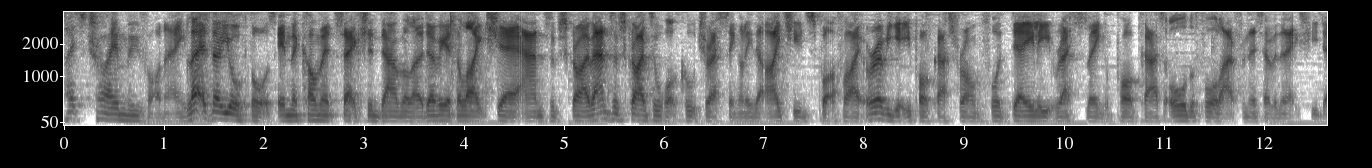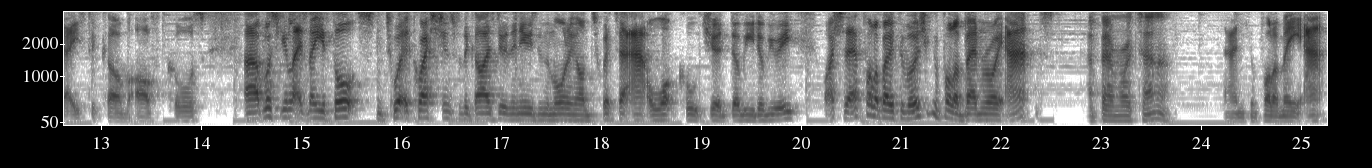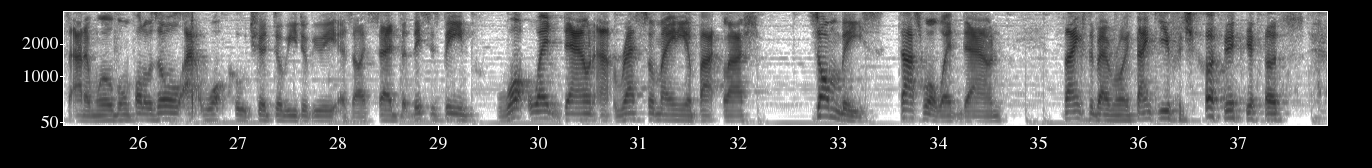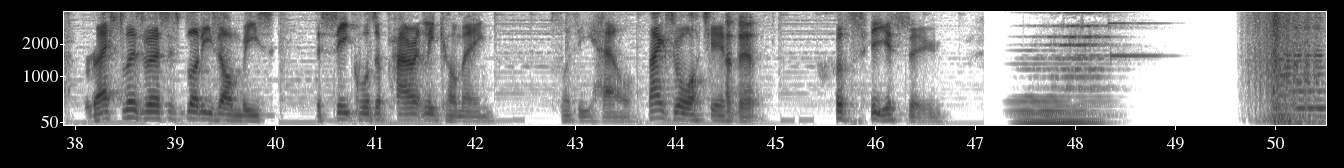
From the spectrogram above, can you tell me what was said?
let's try and move on, eh? Let us know your thoughts in the comment section down below. Don't forget to like, share, and subscribe. And subscribe to What Culture Wrestling on either iTunes, Spotify, or wherever you get your podcast from for daily wrestling podcasts. All the fallout from this over the next few days to come, of course. Uh, plus, you can let us know your thoughts and Twitter questions for the guys doing the news in the morning on Twitter at What Culture WWE. Watch there. Follow both of us. You can follow Ben Roy at at Ben Roy Turner. And you can follow me at Adam Wilborn. Follow us all at What Culture WWE, as I said. But this has been what went down at WrestleMania Backlash. Zombies. That's what went down. Thanks to Ben Roy. Thank you for joining us. Wrestlers versus Bloody Zombies. The sequel's apparently coming. Bloody hell. Thanks for watching. A bit. We'll see you soon.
